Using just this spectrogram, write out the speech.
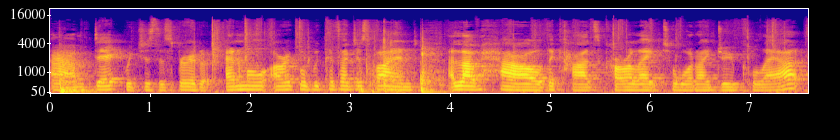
um, deck, which is the Spirit Animal Oracle, because I just find, I love how the cards correlate to what I do pull out,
